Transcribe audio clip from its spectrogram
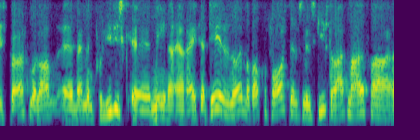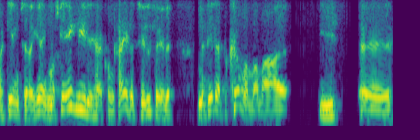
et spørgsmål om, øh, hvad man politisk øh, mener er rigtigt. Og det er noget, man godt kunne forestille sig vil skifte ret meget fra regering til regering. Måske ikke lige det her konkrete tilfælde, men det, der bekymrer mig meget i, øh,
